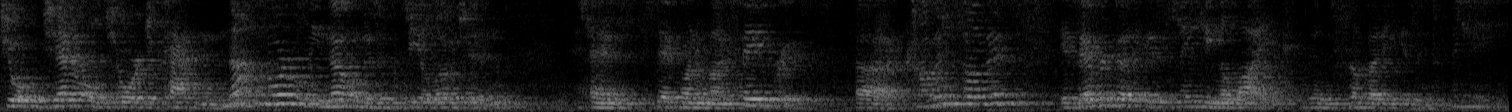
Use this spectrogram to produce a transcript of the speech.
General George Patton, not normally known as a theologian, has said one of my favorite uh, comments on this If everybody is thinking alike, then somebody isn't thinking.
